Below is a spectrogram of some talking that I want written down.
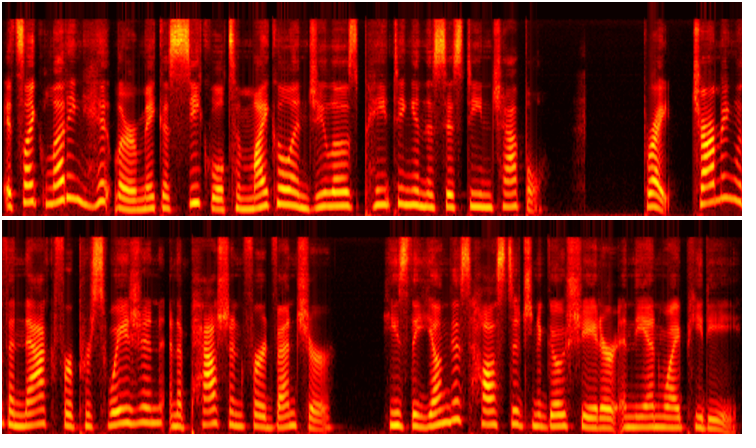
It's like letting Hitler make a sequel to Michelangelo's painting in the Sistine Chapel. Bright, charming with a knack for persuasion and a passion for adventure, he's the youngest hostage negotiator in the NYPD.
